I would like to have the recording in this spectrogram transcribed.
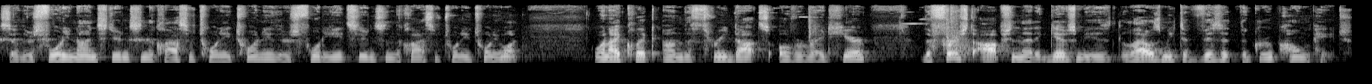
So there's 49 students in the class of 2020, there's 48 students in the class of 2021. When I click on the three dots over right here, the first option that it gives me is allows me to visit the group homepage.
